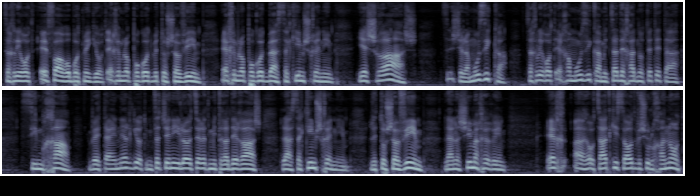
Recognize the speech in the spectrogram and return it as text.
צריך לראות איפה הערובות מגיעות, איך הן לא פוגעות בתושבים, איך הן לא פוגעות בעסקים שכנים. יש רעש של המוזיקה, צריך לראות איך המוזיקה מצד אחד נותנת את השמחה ואת האנרגיות, מצד שני היא לא יוצרת מטרדי רעש לעסקים שכנים, לתושבים, לאנשים אחרים. איך הוצאת כיסאות ושולחנות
